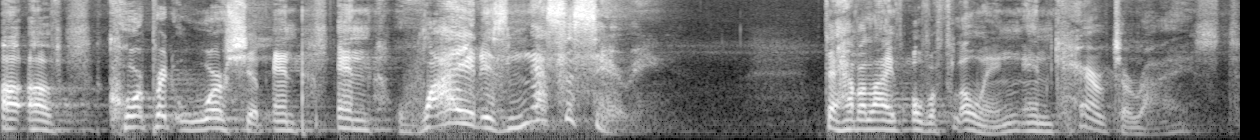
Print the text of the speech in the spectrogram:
uh, of corporate worship and, and why it is necessary to have a life overflowing and characterized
